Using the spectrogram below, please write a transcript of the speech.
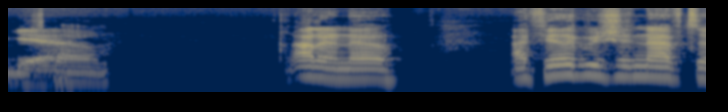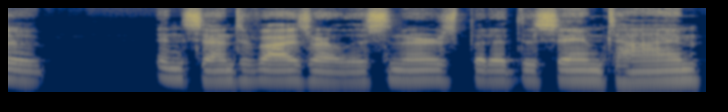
Yeah. So, I don't know. I feel like we shouldn't have to incentivize our listeners, but at the same time,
